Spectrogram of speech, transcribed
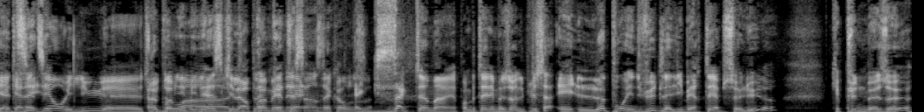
les Canadiens ont élu euh, un premier en ministre qui leur promettait connaissance de cause. exactement, il promettait les mesures les plus ça et le point de vue de la liberté absolue là, qu'il n'y a plus de mesures,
